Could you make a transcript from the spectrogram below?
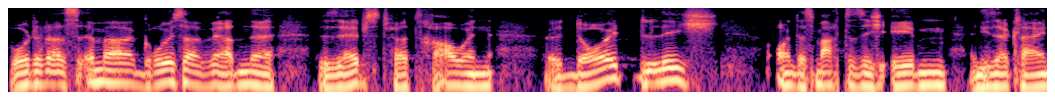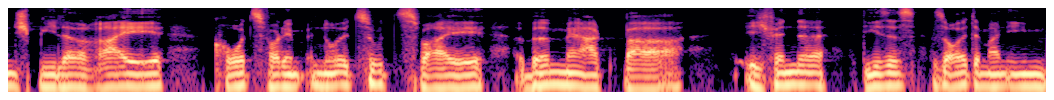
wurde das immer größer werdende Selbstvertrauen deutlich und das machte sich eben in dieser kleinen Spielerei kurz vor dem 0 zu 2 bemerkbar. Ich finde, dieses sollte man ihm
